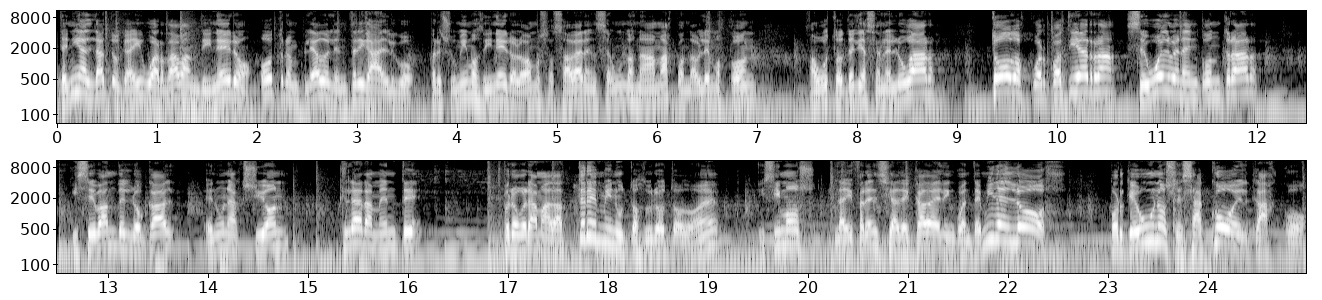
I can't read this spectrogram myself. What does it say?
Tenía el dato que ahí guardaban dinero, otro empleado le entrega algo, presumimos dinero, lo vamos a saber en segundos nada más cuando hablemos con Augusto Telias en el lugar. Todos cuerpo a tierra, se vuelven a encontrar y se van del local en una acción claramente programada. Tres minutos duró todo, ¿eh? Hicimos la diferencia de cada delincuente. Mírenlos, porque uno se sacó el casco.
